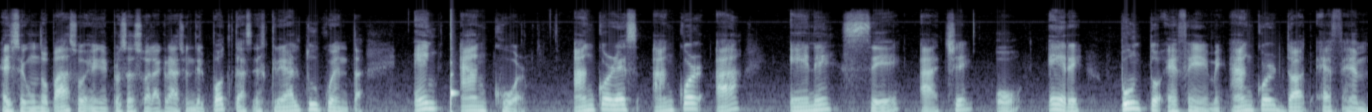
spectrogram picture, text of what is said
El segundo paso en el proceso de la creación del podcast es crear tu cuenta en Anchor. Anchor es Anchor A N C H O R.fm, anchor.fm.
